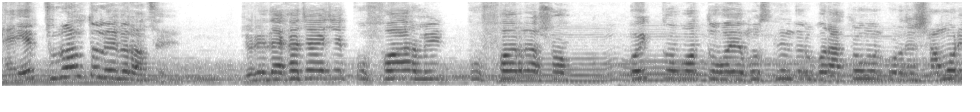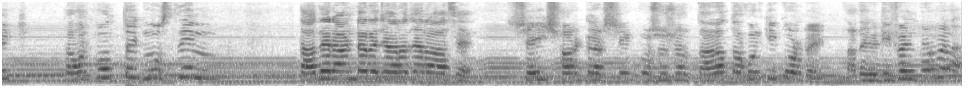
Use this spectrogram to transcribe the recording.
হ্যাঁ এর চূড়ান্ত লেভেল আছে। যদি দেখা যায় যে কুফার কুফাররা সব ঐক্যবদ্ধ হয়ে মুসলিমদের উপর আক্রমণ করেছে সামরিক, তখন প্রত্যেক মুসলিম তাদের আন্ডারে যারা যারা আছে, সেই সরকার, সেই প্রশাসন, তারা তখন কি করবে? তাদেরকে ডিফেন্ড করবে না?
